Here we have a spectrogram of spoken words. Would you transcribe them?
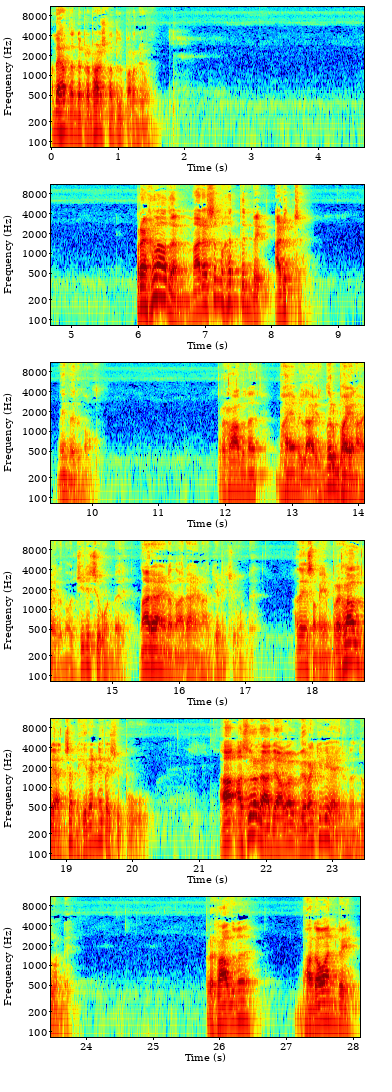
അദ്ദേഹം തന്റെ പ്രഭാഷണത്തിൽ പറഞ്ഞു പ്രഹ്ലാദൻ നരസിംഹത്തിന്റെ അടുത്ത് നിന്നിരുന്നു. പ്രഹ്ലാദന് ഭയമില്ലായിരുന്നു നിർഭയനായിരുന്നു ചിരിച്ചുകൊണ്ട് നാരായണ നാരായണ ജപിച്ചുകൊണ്ട്. അതേസമയം പ്രഹ്ലാദന്റെ അച്ഛൻ ഹിരണ്യകശിപ്പു. ആ അസുര രാജാവ് വിറയ്ക്കുകയായിരുന്നു എന്തുകൊണ്ട്? പ്രഹ്ലാദന് ഭഗവാന്റെ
